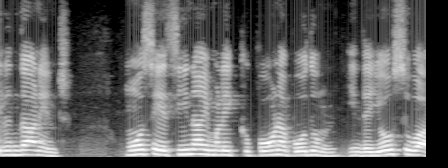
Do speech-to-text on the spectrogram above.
இருந்தான் என்று. மோசே சீனாய் மலைக்கு போன போதும் இந்த யோசுவா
